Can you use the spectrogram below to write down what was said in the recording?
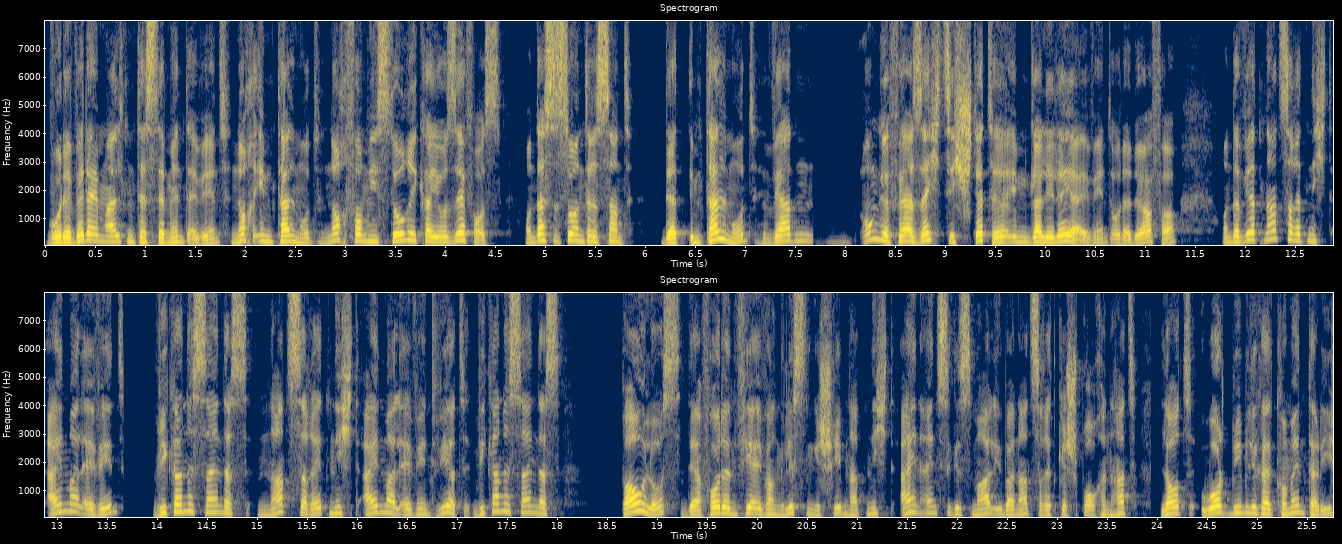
wurde weder im Alten Testament erwähnt, noch im Talmud, noch vom Historiker Josephus. Und das ist so interessant. Der, Im Talmud werden ungefähr 60 Städte im Galiläa erwähnt oder Dörfer und da wird Nazareth nicht einmal erwähnt. Wie kann es sein, dass Nazareth nicht einmal erwähnt wird? Wie kann es sein, dass Paulus, der vor den vier Evangelisten geschrieben hat, nicht ein einziges Mal über Nazareth gesprochen hat. Laut Word Biblical Commentary,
